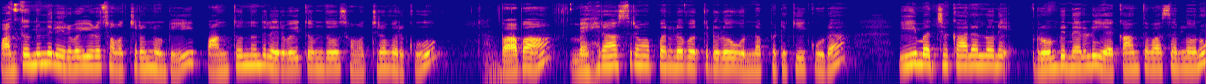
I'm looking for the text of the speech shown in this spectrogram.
పంతొమ్మిది వందల ఇరవై ఏడో సంవత్సరం నుండి పంతొమ్మిది వందల ఇరవై తొమ్మిదో సంవత్సరం వరకు బాబా మెహరాశ్రమ పనుల ఒత్తిడిలో ఉన్నప్పటికీ కూడా ఈ మధ్యకాలంలోనే రెండు నెలలు ఏకాంతవాసంలోనూ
